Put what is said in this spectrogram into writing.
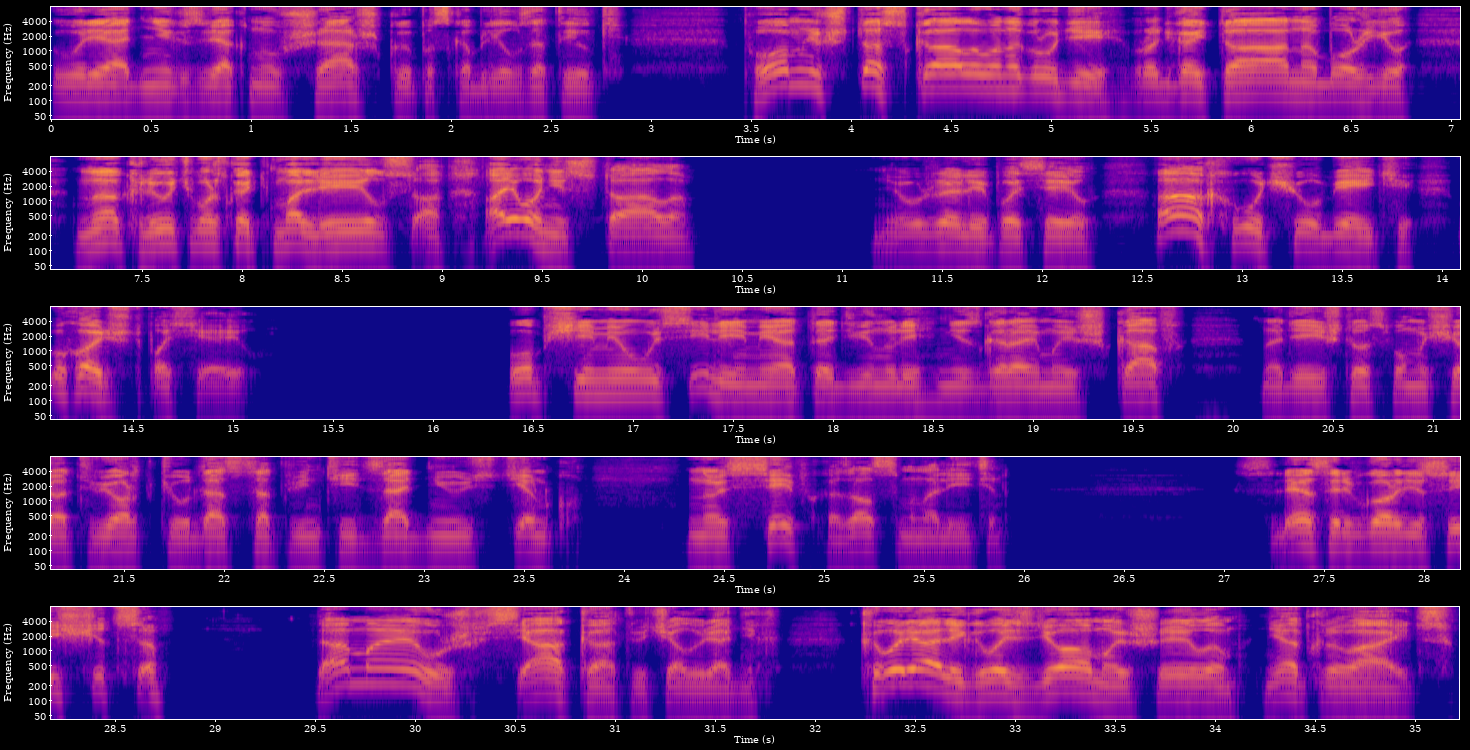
Урядник, звякнув шашку, и поскоблил в затылке. — Помнишь, таскал его на груди, вроде гайтана божьего, на ключ, можно сказать, молился, а его не стало. — Неужели посеял? Ах, учу, убейте, выходит, что посеял. Общими усилиями отодвинули несгораемый шкаф, надеясь, что с помощью отвертки удастся отвинтить заднюю стенку, но сейф оказался монолитен. — Слесарь в городе сыщется? Да мы уж всяко, — отвечал урядник. — Ковыряли гвоздем и шилом, не открывается.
